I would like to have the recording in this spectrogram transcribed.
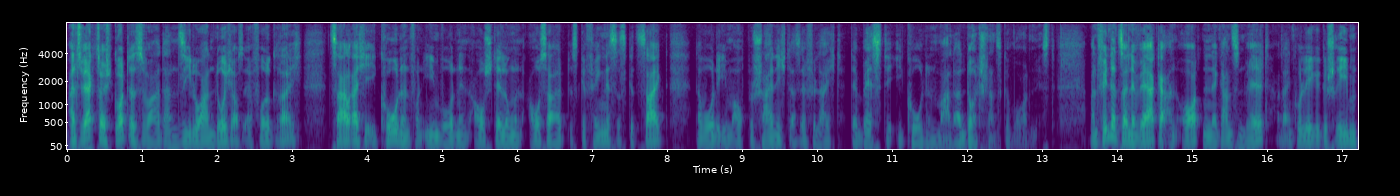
Als Werkzeug Gottes war dann Siloan durchaus erfolgreich. Zahlreiche Ikonen von ihm wurden in Ausstellungen außerhalb des Gefängnisses gezeigt. Da wurde ihm auch bescheinigt, dass er vielleicht der beste Ikonenmaler Deutschlands geworden ist. Man findet seine Werke an Orten in der ganzen Welt, hat ein Kollege geschrieben.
